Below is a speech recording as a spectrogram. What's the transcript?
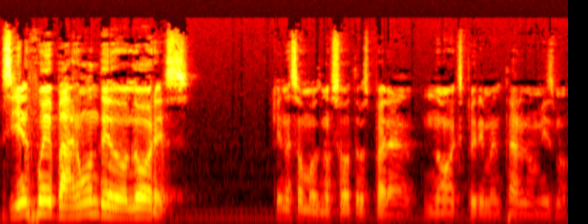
si Él fue varón de dolores, ¿Quiénes somos nosotros para no experimentar lo mismo?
